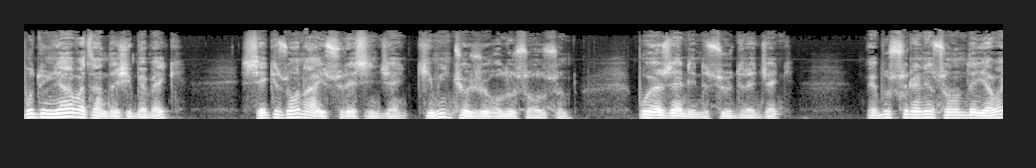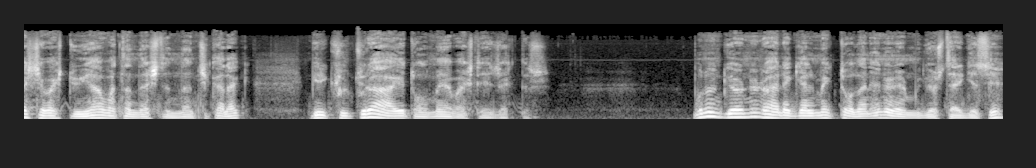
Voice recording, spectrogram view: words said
Bu dünya vatandaşı bebek, 8-10 ay süresince kimin çocuğu olursa olsun bu özelliğini sürdürecek ve bu sürenin sonunda yavaş yavaş dünya vatandaşlığından çıkarak bir kültüre ait olmaya başlayacaktır. Bunun görünür hale gelmekte olan en önemli göstergesi,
